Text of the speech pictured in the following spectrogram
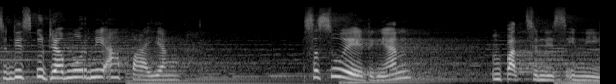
jenis kuda murni apa yang sesuai dengan empat jenis ini.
